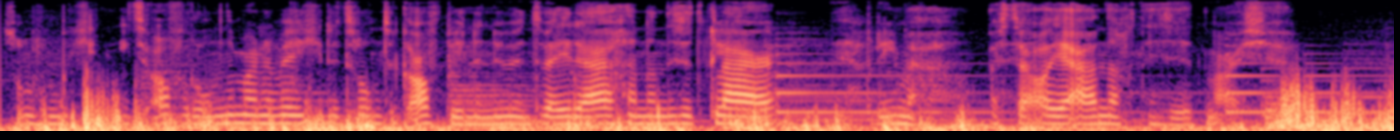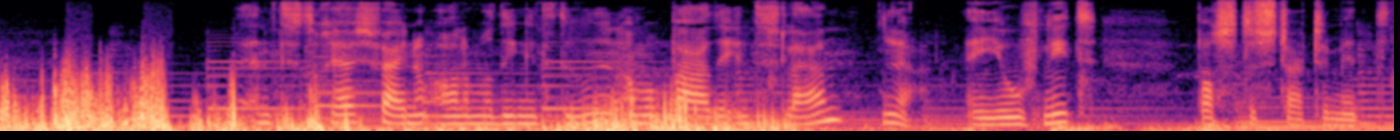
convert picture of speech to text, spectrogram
Soms moet je iets afronden, maar dan weet je, dit rond ik af binnen nu in twee dagen en dan is het klaar. Ja. Prima, als daar al je aandacht in zit. Maar als je... En het is toch juist fijn om allemaal dingen te doen en allemaal paden in te slaan. Ja, en je hoeft niet pas te starten met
